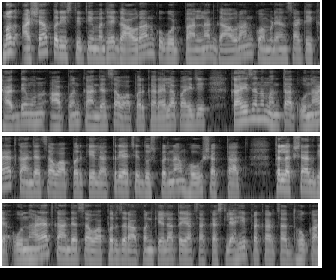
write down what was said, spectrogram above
मग अशा परिस्थितीमध्ये गावरान कुक्कुटपालनात गावरान कोंबड्यांसाठी खाद्य म्हणून आपण कांद्याचा वापर करायला पाहिजे. काही जण म्हणतात उन्हाळ्यात कांद्याचा वापर केला तर याचे दुष्परिणाम होऊ शकतात. तर लक्षात घ्या उन्हाळ्यात कांद्याचा वापर जर आपण केला तर याचा कसल्याही प्रकारचा धोका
